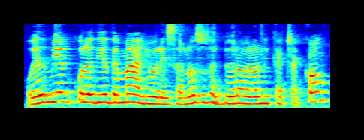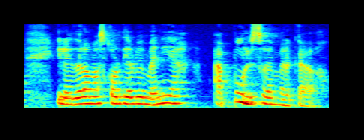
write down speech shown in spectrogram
Hoy es miércoles 10 de mayo, les saludo su servidora Verónica Chacón y le doy la más cordial bienvenida a Pulso de Mercado.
